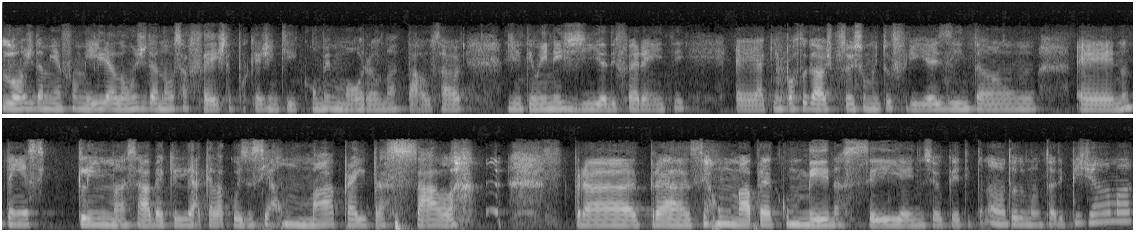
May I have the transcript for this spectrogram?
longe da minha família, longe da nossa festa, porque a gente comemora o Natal, sabe? A gente tem uma energia diferente. É, aqui em Portugal as pessoas são muito frias e então é, não tem esse clima, sabe? Aquele, aquela coisa, se arrumar para ir para sala, para se arrumar para comer na ceia e não sei o que. Tipo, não, todo mundo tá de pijama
